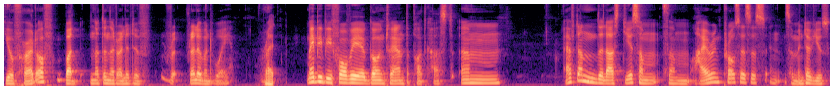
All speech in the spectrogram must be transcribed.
you've heard of, but not in a relative re- relevant way. Right. Maybe before we're going to end the podcast, um, I've done the last year some some hiring processes and some interviews,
